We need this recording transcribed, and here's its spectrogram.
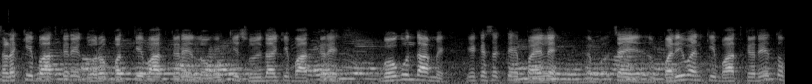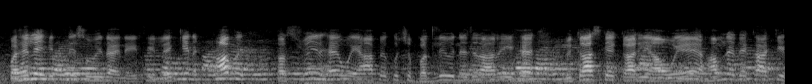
सड़क की बात करें गौरवपथ की बात करें, लोगों की सुविधा की बात करें, गोगुंदा में ये कह सकते हैं, पहले, चाहे परिवहन की बात करें तो पहले इतनी सुविधाएँ नहीं थी, लेकिन अब तस्वीर है, वो यहाँ पे कुछ बदली हुई नज़र आ रही है, विकास के कार्य हुए हैं। हमने देखा कि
